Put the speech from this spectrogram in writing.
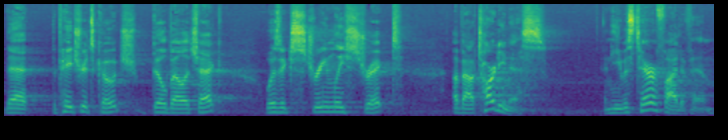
that the Patriots coach, Bill Belichick, was extremely strict about tardiness, and he was terrified of him.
